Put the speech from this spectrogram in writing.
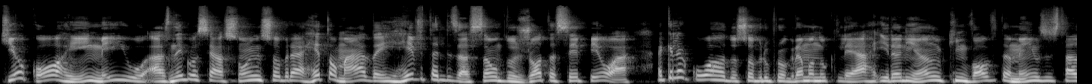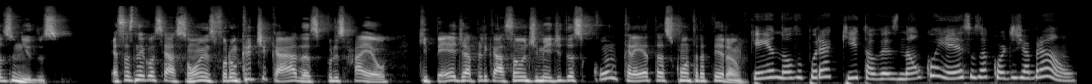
que ocorre em meio às negociações sobre a retomada e revitalização do JCPOA, aquele acordo sobre o programa nuclear iraniano que envolve também os Estados Unidos. Essas negociações foram criticadas por Israel, que pede a aplicação de medidas concretas contra Teherã. Quem é novo por aqui talvez não conheça os acordos de Abraão.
